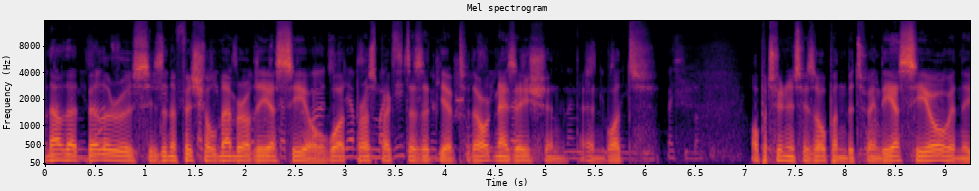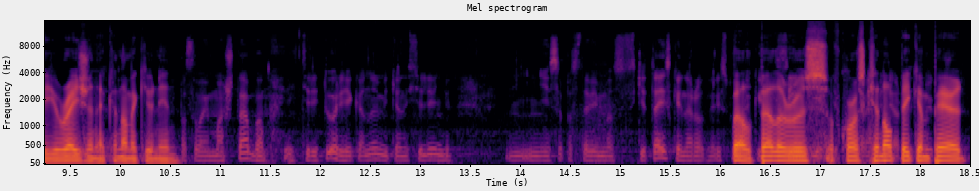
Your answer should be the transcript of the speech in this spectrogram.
Now that Belarus is an official member of the SCO, what prospects does it give to the organization and what opportunities open between the SCO and the Eurasian Economic Union? Well, Belarus, of course, cannot be compared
